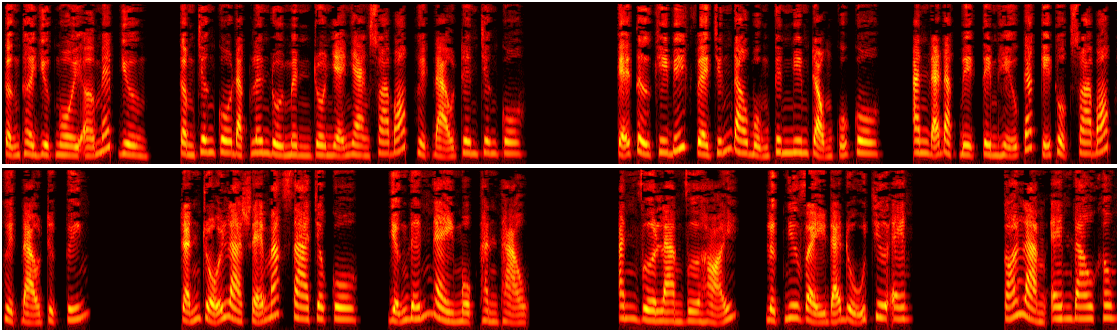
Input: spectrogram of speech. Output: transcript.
cận thời dược ngồi ở mép giường, cầm chân cô đặt lên đùi mình rồi nhẹ nhàng xoa bóp huyệt đạo trên chân cô. Kể từ khi biết về chứng đau bụng kinh nghiêm trọng của cô, anh đã đặc biệt tìm hiểu các kỹ thuật xoa bóp huyệt đạo trực tuyến. Rảnh rỗi là sẽ mát xa cho cô, dẫn đến ngày một thành thạo. Anh vừa làm vừa hỏi, lực như vậy đã đủ chưa em? Có làm em đau không?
